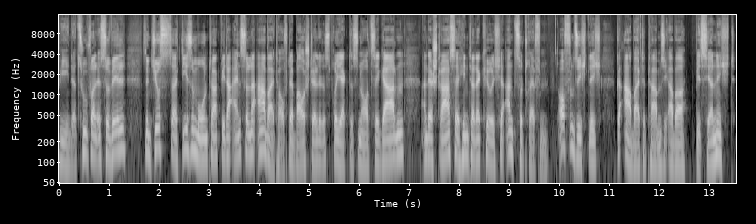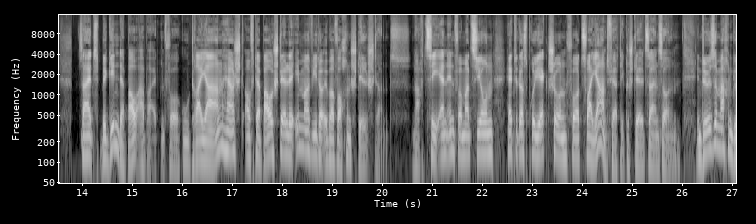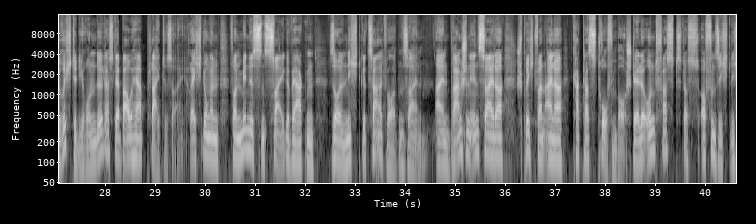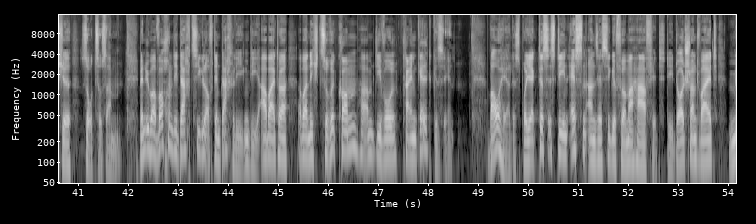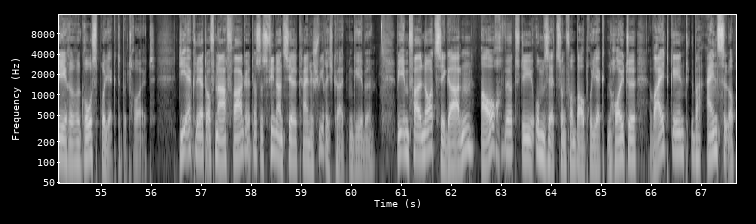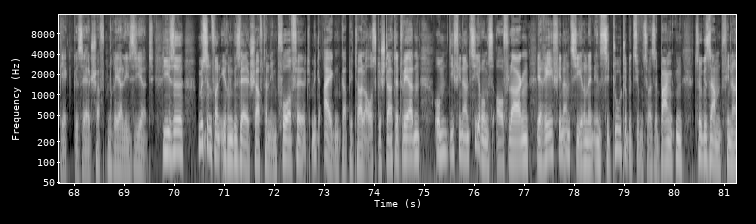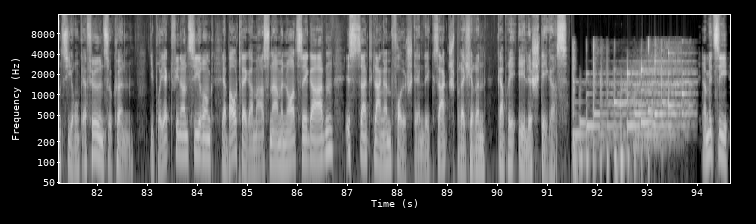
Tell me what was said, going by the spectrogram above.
Wie der Zufall es so will, sind just seit diesem Montag wieder einzelne Arbeiter auf der Baustelle des Projektes Nordseegarden an der Straße hinter der Kirche anzutreffen. Offensichtlich gearbeitet haben sie aber bisher nicht. Seit Beginn der Bauarbeiten vor gut drei Jahren herrscht auf der Baustelle immer wieder über Wochen Stillstand. Nach CN-Informationen hätte das Projekt schon vor zwei Jahren fertiggestellt sein sollen. In Döse machen Gerüchte die Runde, dass der Bauherr pleite sei. Rechnungen von mindestens zwei Gewerken sollen nicht gezahlt worden sein. Ein Brancheninsider spricht von einer Katastrophenbaustelle und fasst das Offensichtliche so zusammen. Wenn über Wochen die Dachziegel auf dem Dach liegen, die Arbeiter aber nicht zurückkommen, haben die wohl kein Geld gesehen. Bauherr des Projektes ist die in Essen ansässige Firma Hafit, die deutschlandweit mehrere Großprojekte betreut. Die erklärt auf Nachfrage, dass es finanziell keine Schwierigkeiten gebe. Wie im Fall Nordseegarden auch wird die Umsetzung von Bauprojekten heute weitgehend über Einzelobjektgesellschaften realisiert. Diese müssen von ihren Gesellschaftern im Vorfeld mit Eigenkapital ausgestattet werden, um die Finanzierungsauflagen der refinanzierenden Institute bzw. Banken zur Gesamtfinanzierung erfüllen zu können. Die Projektfinanzierung der Bauträgermaßnahme Nordseegarden ist seit langem vollständig, sagt Sprecherin Gabriele Stegers. Damit Sie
